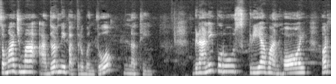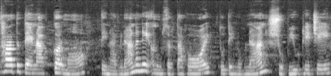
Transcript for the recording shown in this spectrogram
સમાજમાં આદરને પાત્ર બનતો નથી. જ્ઞાની પુરુષ ક્રિયાવાન હોય, અર્થાત તેના કર્મ તેના જ્ઞાનને અનુસરતા હોય, તો તેનું જ્ઞાન શોભી ઉઠે છે.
